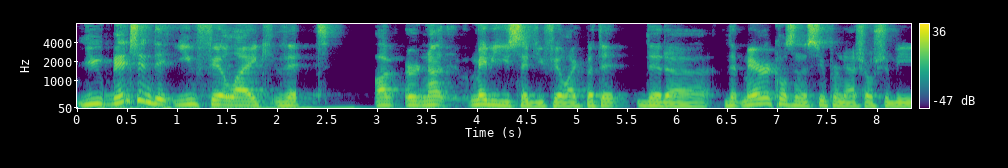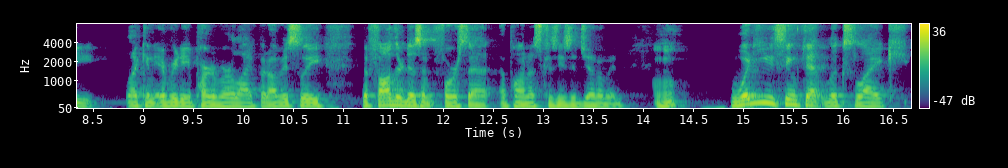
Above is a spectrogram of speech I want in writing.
You mentioned that you feel like that, uh, or not? Maybe you said you feel like, but that that uh, that miracles and the supernatural should be like an everyday part of our life. But obviously, the Father doesn't force that upon us because He's a gentleman. Mm-hmm. What do you think that looks like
